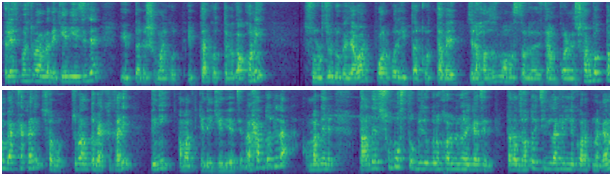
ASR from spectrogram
তাহলে স্পষ্টভাবে আমরা দেখিয়ে দিয়েছি যে ইফতারের সময় ইফতার করতে হবে কখনই। সূর্য ডুবে যাওয়ার পরপর ইফতার করতে হবে, যেটা হজরত মোহাম্মদ সাল্লাহ ইসলাম করেন। সর্বোত্তম ব্যাখ্যাকারী, সর্ব চূড়ান্ত ব্যাখ্যাকারী তিনি আমাদেরকে দেখিয়ে দিয়েছেন। আলহামদুলিল্লাহ, আমাদের, তাদের সমস্ত অভিযোগগুলো খণ্ডন হয়ে গেছে। তারা যতই চিল্লাফিল্লি করুক না কেন,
